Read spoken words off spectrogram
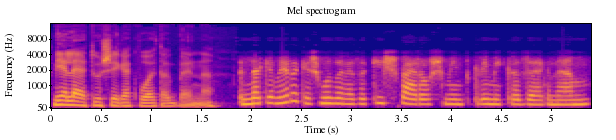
Milyen lehetőség lehetőségek voltak benne? Nekem érdekes módon ez a kisváros, mint krimi közeg nem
